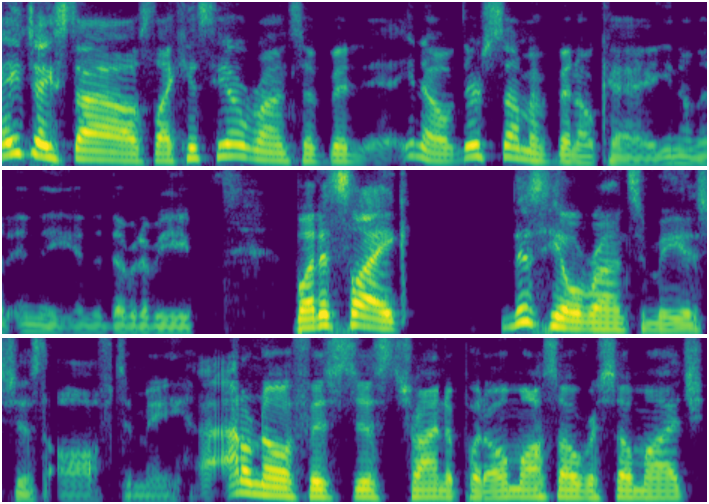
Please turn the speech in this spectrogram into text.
AJ Styles, like his heel runs have been, you know, there's some have been okay, you know, in the in the WWE, but it's like this heel run to me is just off to me. I, I don't know if it's just trying to put Omos over so much,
